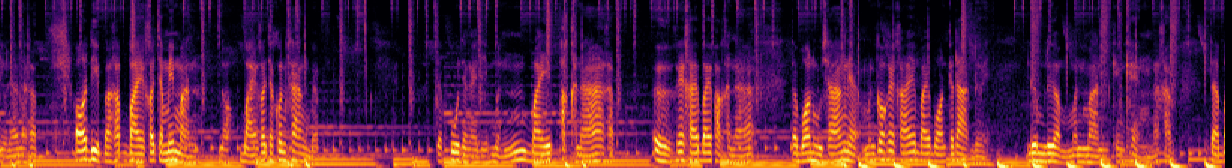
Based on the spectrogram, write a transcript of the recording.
อยู่แล้วนะครับ ออดิบอะครับใบเขาจะไม่มันเนาะใบเขาจะค่อนข้างแบบ จะพูดยังไงดีเหมือนใบผักคะน้าครับเออคล้ายๆ ใบผักคะน้าแต่บอลหูช้างเนี่ยมันก็คล้ายๆ ใบบอลกระดาษเลยเลื่อมๆมันๆแข็งๆนะครับ แต่ใบ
